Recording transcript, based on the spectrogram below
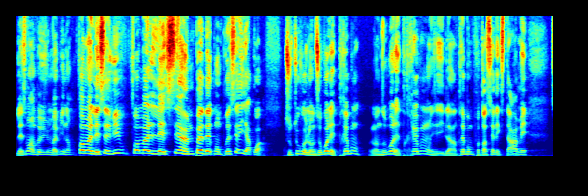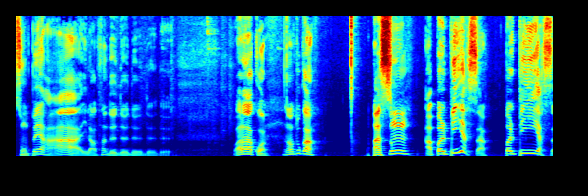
laisse-moi un peu vivre ma vie non? Faut me laisser vivre faut me laisser un peu décompresser il y a quoi? Surtout que Lonzo Ball est très bon. Lonzo Ball est très bon. Il a un très bon potentiel etc mais son père ah il est en train de, de, de, de... voilà quoi. En tout cas passons à Paul Pierce. Paul Pierce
